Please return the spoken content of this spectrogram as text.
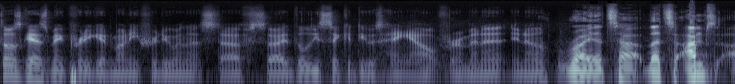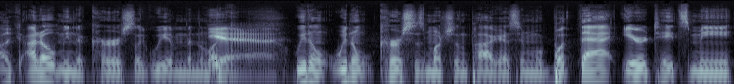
those guys make pretty good money for doing that stuff. So I, the least I could do is hang out for a minute, you know? Right. That's how. That's. I'm. Like, I don't mean to curse. Like we haven't been like. yeah. We don't. We don't curse as much on the podcast anymore. But that irritates me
